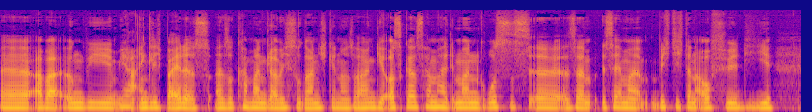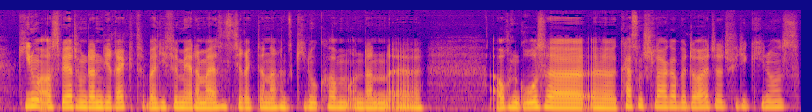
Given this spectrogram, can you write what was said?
Äh, aber irgendwie, ja, eigentlich beides. Also kann man, glaube ich, so gar nicht genau sagen. Die Oscars haben halt immer ein großes, äh, ist ja immer wichtig dann auch für die Kinoauswertung dann direkt, weil die Filme ja dann meistens direkt danach ins Kino kommen und dann äh, auch ein großer äh, Kassenschlager bedeutet für die Kinos.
